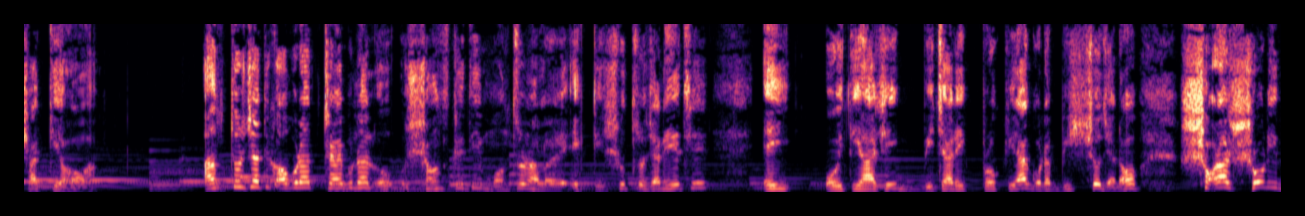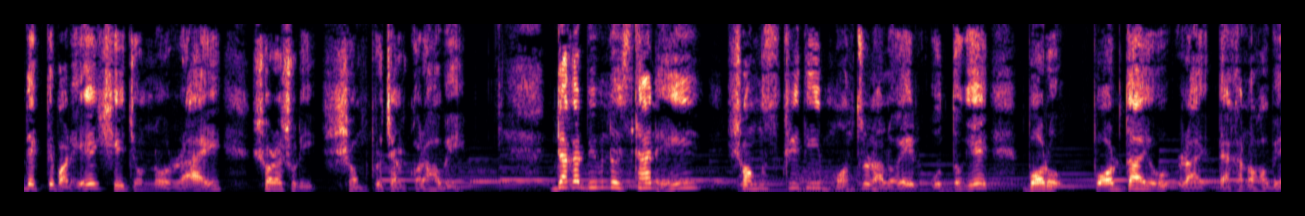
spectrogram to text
সাক্ষী হওয়া। আন্তর্জাতিক অপরাধ ট্রাইব্যুনাল ও সংস্কৃতি মন্ত্রণালয়ের একটি সূত্র জানিয়েছে, এই ঐতিহাসিক, বিচারিক প্রক্রিয়া গোটা বিশ্ব যেন সরাসরি দেখতে পারে, সেজন্য রায় সরাসরি সম্প্রচার করা হবে। ঢাকার বিভিন্ন স্থানে সংস্কৃতি মন্ত্রণালয়ের উদ্যোগে বড় পর্দায়ও রায় দেখানো হবে।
